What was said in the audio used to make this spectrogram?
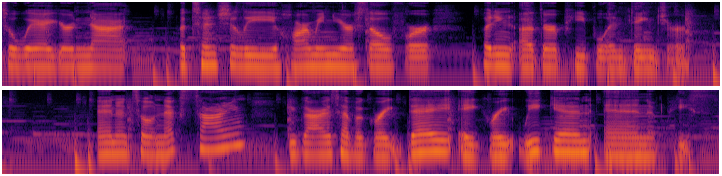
to where you're not potentially harming yourself or putting other people in danger and until next time you guys have a great day, a great weekend, and peace.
